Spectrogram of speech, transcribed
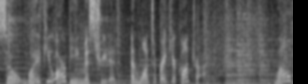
So, what if you are being mistreated and want to break your contract? Well,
